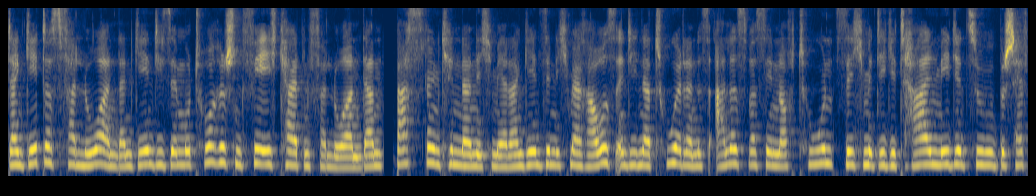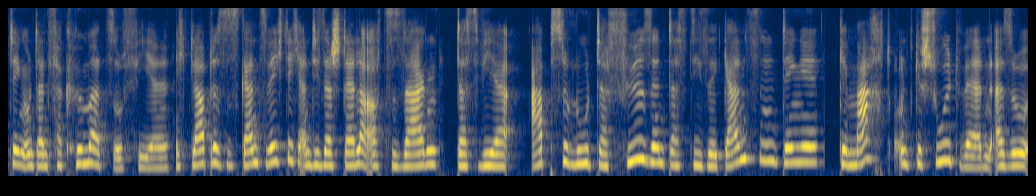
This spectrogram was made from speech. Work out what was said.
dann geht das verloren, dann gehen diese motorischen Fähigkeiten verloren, dann basteln Kinder nicht mehr, dann gehen sie nicht mehr raus in die Natur, dann ist alles, was sie noch tun, sich mit digitalen Medien zu beschäftigen und dann verkümmert so viel. Ich glaube, das ist ganz wichtig an dieser Stelle auch zu sagen, dass wir absolut dafür sind, dass diese ganzen Dinge gemacht und geschult werden. Also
